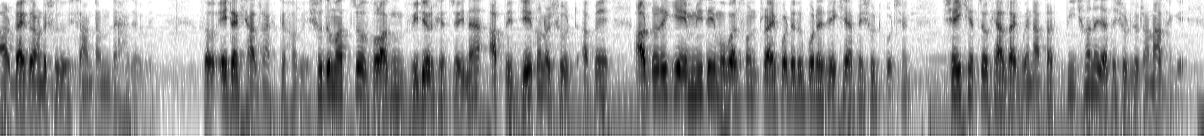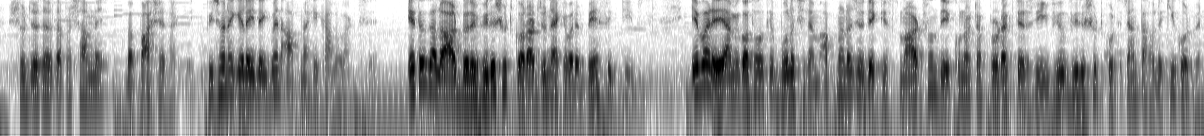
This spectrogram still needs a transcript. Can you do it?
আর ব্যাকগ্রাউন্ডে শুধু ওই সানটান দেখা যাবে। সো এটা খেয়াল রাখতে হবে। শুধুমাত্র ব্লগিং ভিডিওর ক্ষেত্রেই না, আপনি যে কোনো শ্যুট আপনি আউটডোরে গিয়ে এমনিতেই মোবাইল ফোন ট্রাইপডের উপরে রেখে আপনি শ্যুট করছেন, সেই ক্ষেত্রেও খেয়াল রাখবেন আপনার পিছনে যাতে সূর্যটা না থাকে। সূর্যটা যাতে আপনার সামনে বা পাশে থাকে। পিছনে গেলেই দেখবেন আপনাকে কালো লাগছে। এত গেল আউটডোরে ভিডিও শ্যুট করার জন্য একেবারে বেসিক টিপস এবারে আমি গতকালকে বলেছিলাম, আপনারা যদি একটি স্মার্টফোন দিয়ে কোনো একটা প্রোডাক্টের রিভিউ ভিডিও শ্যুট করতে চান, তাহলে কি করবেন?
